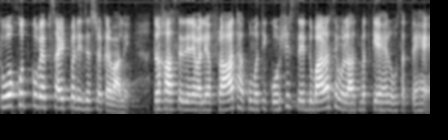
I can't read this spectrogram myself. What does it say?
तो वो खुद को वेबसाइट पर रजिस्टर करवा लें। दरखास्तें देने वाले अफराद हकूमती कोशिश से दोबारा से मुलाजमत के अहल हो सकते हैं।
